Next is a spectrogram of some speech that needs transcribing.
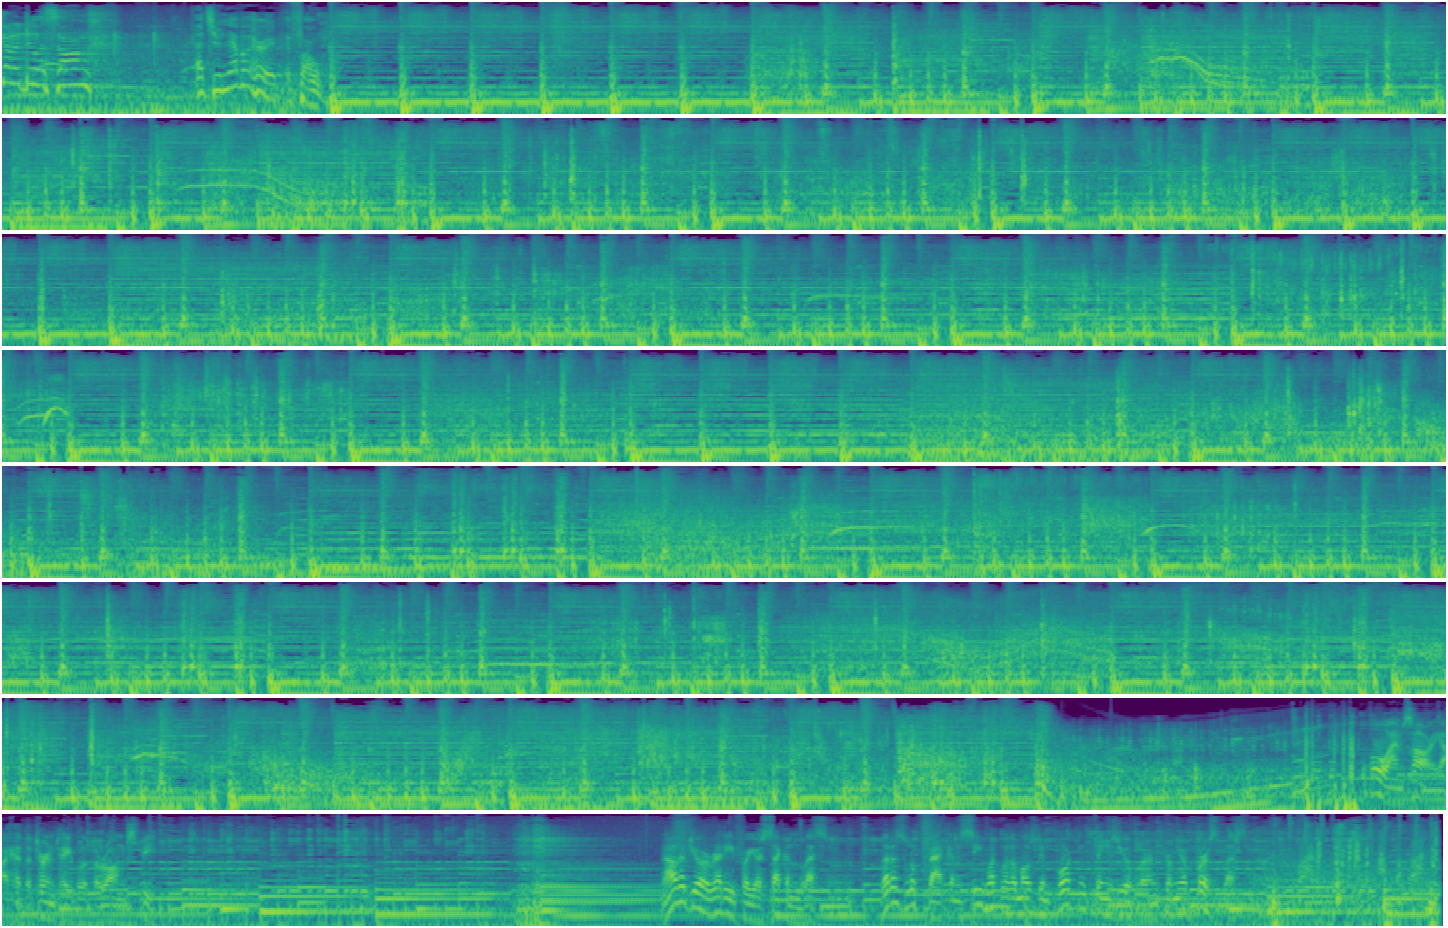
We're going to do a song that you never heard before. I'm sorry I had the turntable at the wrong speed. Now that you're ready for your second lesson, let us look back and see what were the most important things you have learned from your first lesson.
